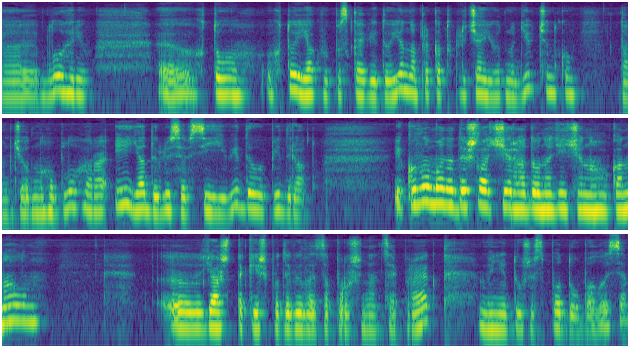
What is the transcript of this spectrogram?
е, блогерів, е, хто, хто як випускає відео. Я, наприклад, включаю одну дівчинку там, чи одного блогера, і я дивлюся всі її відео підряд. І коли в мене дійшла черга до надійченого каналу, е, я ж таки ж подивилася запрошення на цей проект. Мені дуже сподобалося.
